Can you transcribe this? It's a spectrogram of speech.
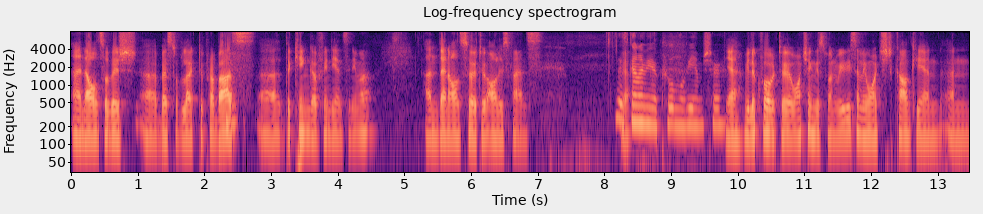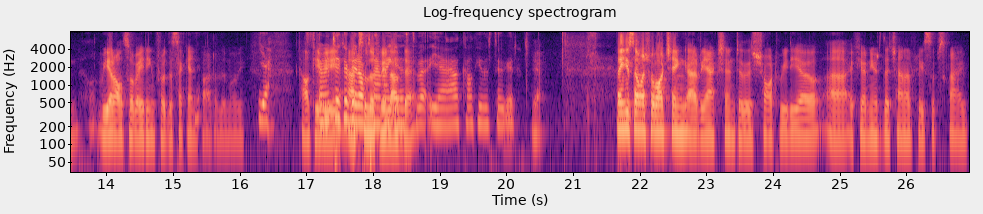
And I also wish uh, best of luck to Prabhas, uh, the king of Indian cinema, and then also to all his fans. It's Yeah. gonna be a cool movie, I'm sure. Yeah, we look forward to watching this one. We recently watched Kalki, and and we are also waiting for the second Yeah. part of the movie. Yeah. Kalki, we take a bit of absolutely time, I loved guess. it. But yeah, Kalki was so good. Yeah. Thank you so much for watching our reaction to this short video. Uh, if you're new to the channel, please subscribe.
